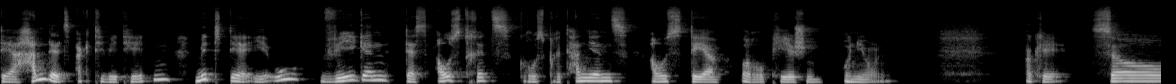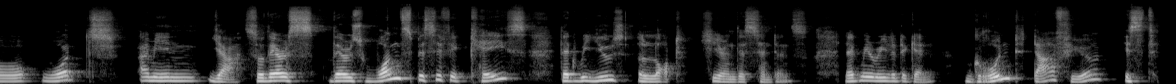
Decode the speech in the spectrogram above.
der Handelsaktivitäten mit der EU wegen des Austritts Großbritanniens aus der Europäischen Union. Okay, so what I mean, yeah. So there's there's one specific case that we use a lot here in this sentence. Let me read it again. Grund dafür ist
